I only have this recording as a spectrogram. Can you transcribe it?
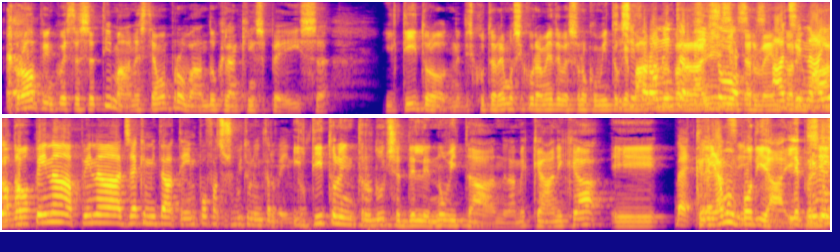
proprio in queste settimane stiamo provando Clanking Space. Il titolo ne discuteremo sicuramente perché sono convinto Sì, che sì, farò un intervento, intervento a a gennaio, riguardo. appena, appena Jack mi dà tempo faccio subito un intervento. Il titolo introduce delle novità nella meccanica e Beh, creiamo ragazzi, un po' di hype. le prime diciamo.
